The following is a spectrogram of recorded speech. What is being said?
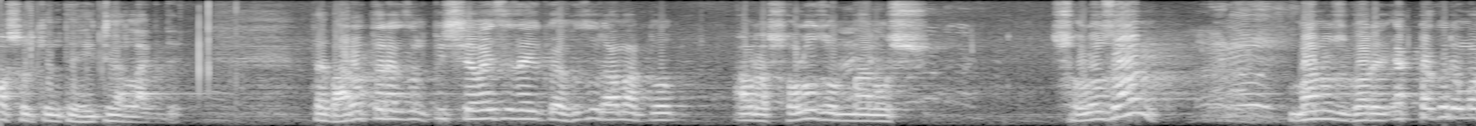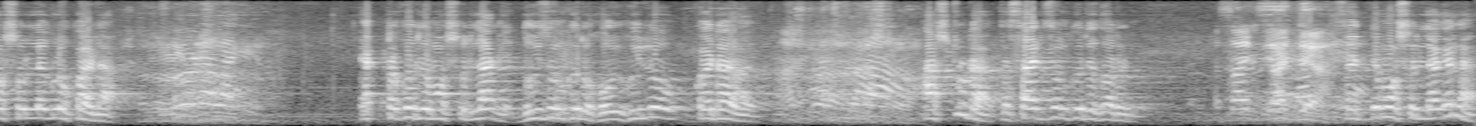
মসুর কিনতে সেইটা লাগবে। তাই ভারতের একজন পিসে ভাইছে যাই কয়, হুজুর আমার তো আমরা ষোলো জন মানুষ। ষোলো জন মানুষ ঘরে। একটা করে মসুর লাগল কয়টা? একটা করে মসুর লাগে, দুইজন করে হই- হইলেও কয়টা হয়? আষ্টটা তা জন করে ধরেন। চারটে মসুর লাগে না?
